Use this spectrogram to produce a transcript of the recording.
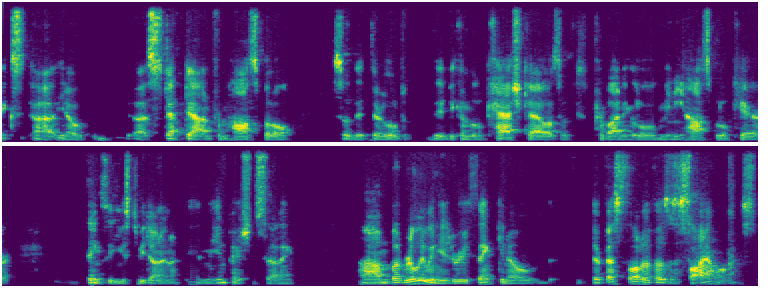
ex, uh, you know, a step down from hospital, so that they're a little, they become little cash cows of providing little mini hospital care, things that used to be done in, in the inpatient setting. Um, but really, we need to rethink, you know, they're best thought of as asylums.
